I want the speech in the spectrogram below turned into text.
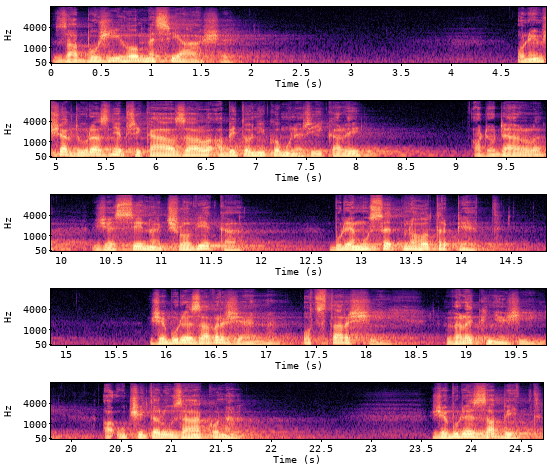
za božího mesiáše. On jim však důrazně přikázal, aby to nikomu neříkali a dodal, že syn člověka bude muset mnoho trpět, že bude zavržen od starších, velekněží a učitelů zákona, že bude zabit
